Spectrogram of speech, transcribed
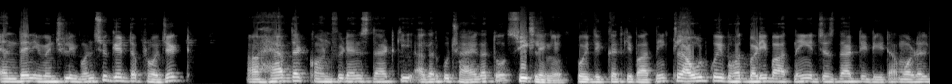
and then eventually once you get the project uh, have that confidence that कि अगर कुछ आएगा तो सीख लेंगे कोई दिक्कत की बात नहीं क्लाउड कोई बहुत बड़ी बात नहीं just that the data model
